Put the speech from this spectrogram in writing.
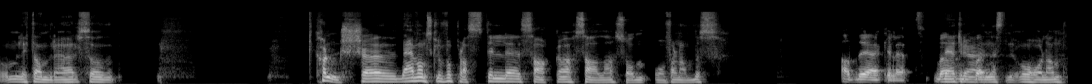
om litt andre her, så Kanskje Det er vanskelig å få plass til Saka, Sala, Sånn og Fernandes. Ja, det er ikke lett. det tror jeg nesten Og Haaland.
